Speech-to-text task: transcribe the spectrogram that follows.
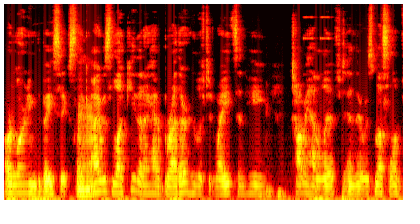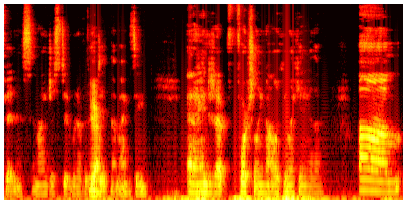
or learning the basics. Like Mhm. I was lucky that I had a brother who lifted weights and he taught me how to lift and there was muscle and fitness and I just did whatever they Yeah. did in that magazine. And I ended up fortunately not looking like any of them. Um,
